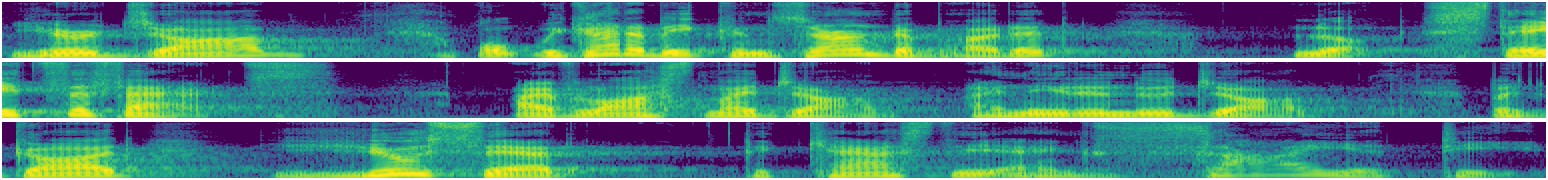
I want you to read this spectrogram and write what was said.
your job? Well, we got to be concerned about it. Look, state the facts. I've lost my job. I need a new job. But God, you said to cast the anxiety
